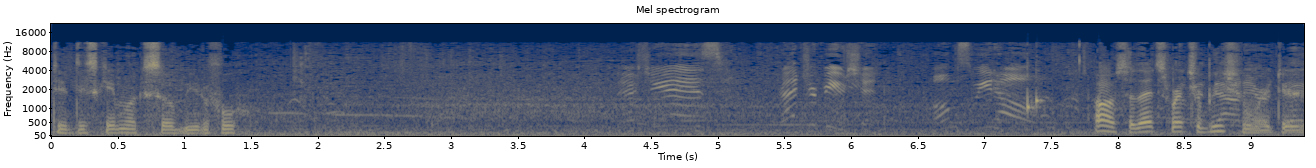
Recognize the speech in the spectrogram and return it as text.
Dude, this game looks so beautiful. There she is. Retribution. Home sweet home. Oh, so that's Retribution right there.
